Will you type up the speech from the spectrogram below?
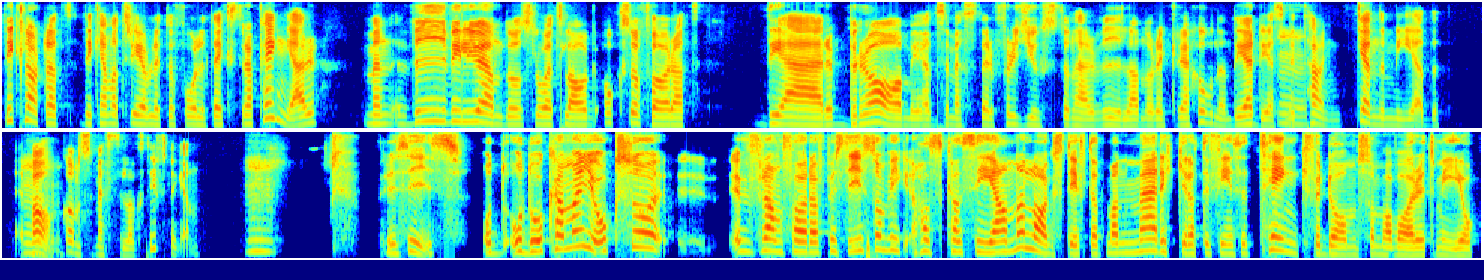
det är klart att det kan vara trevligt att få lite extra pengar, men vi vill ju ändå slå ett slag också för att det är bra med semester för just den här vilan och rekreationen. Det är det som mm. är tanken med mm. bakom semesterlagstiftningen. Mm. Precis, och, och då kan man ju också eh, framföra, precis som vi kan se i annan lagstiftning, att man märker att det finns ett tänk för dem som har varit med och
